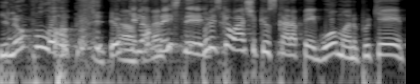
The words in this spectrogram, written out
E não pulou. Eu Não, fiquei na vendo? frente dele. Por isso que eu acho que os caras pegou, mano, porque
